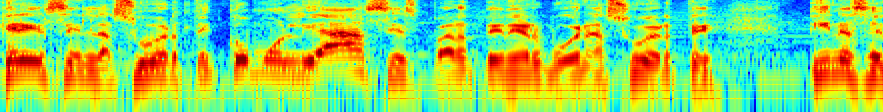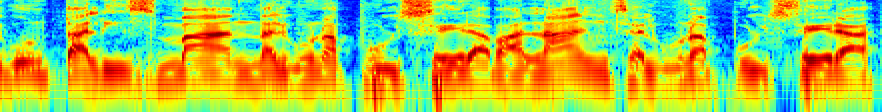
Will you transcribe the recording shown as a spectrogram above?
¿Crees en la suerte? ¿Cómo le haces para tener buena suerte? ¿Tienes algún talismán, alguna pulsera balance, alguna pulsera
